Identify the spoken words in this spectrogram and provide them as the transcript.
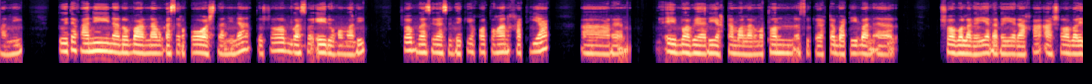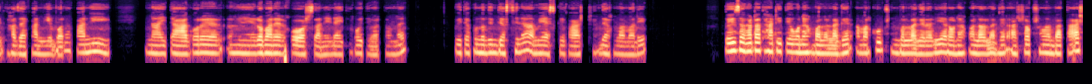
পানি। তো এটা পানি না রবার না গাছের কষ জানি না? তো সব গাছও এইরকম আরই সব গাছে গাছে দেখি কতখান খাটিয়া আর এইভাবে আর একটা মালার মতন ছোটো একটা বাটি বানা, সব লাগাইয়া লাগাইয়া রাখা আর সবারই দেখা যায় পানিয়ে ভরা। পানি না এটা আগরের রবারের কষ জানি না এটা কইতে পারতাম না। এটা কোনোদিন দেখছি না, আমি আজকে ফার্স্ট দেখলাম আরে। তো এই জায়গাটা থাটিতে অনেক ভালো লাগে, আমার খুব সুন্দর লাগে আর আর অনেক ভালো লাগে। আর সব সময় বাতাস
